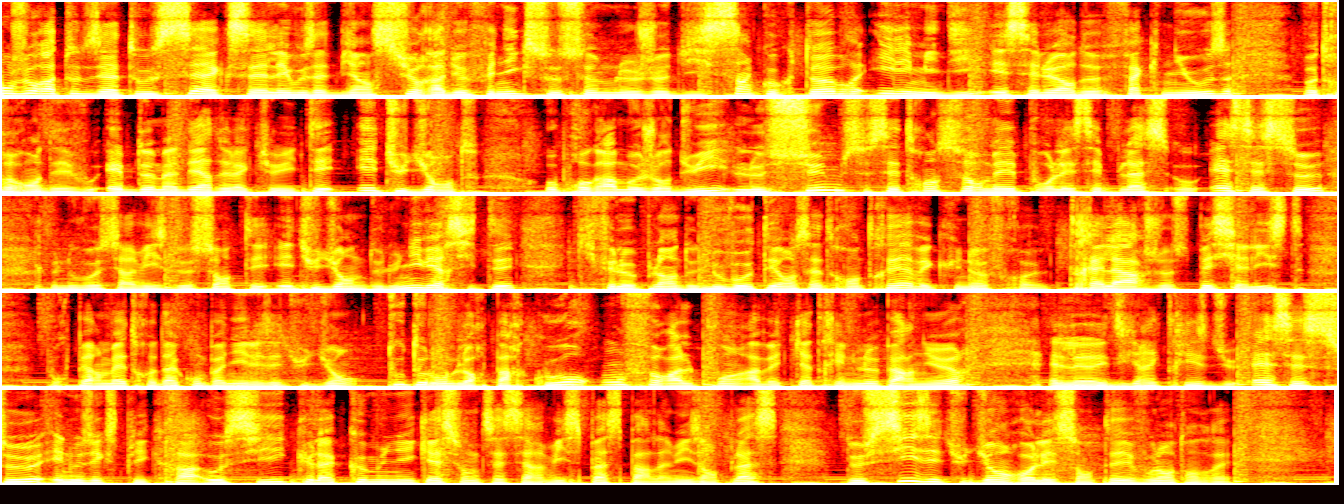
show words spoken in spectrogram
Bonjour à toutes et à tous, c'est Axel et vous êtes bien sur Radio Phoenix. Nous sommes le jeudi 5 octobre, il est midi et c'est l'heure de Fac News, votre rendez-vous hebdomadaire de l'actualité étudiante. Au programme aujourd'hui, le SUMS s'est transformé pour laisser place au SSE, le nouveau service de santé étudiante de l'université, qui fait le plein de nouveautés en cette rentrée avec une offre très large de spécialistes pour permettre d'accompagner les étudiants tout au long de leur parcours. On fera le point avec Catherine Lepargneur, elle est la directrice du SSE et nous expliquera aussi que la communication de ces services passe par la mise en place de 6 étudiants relais santé, vous l'entendrez.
